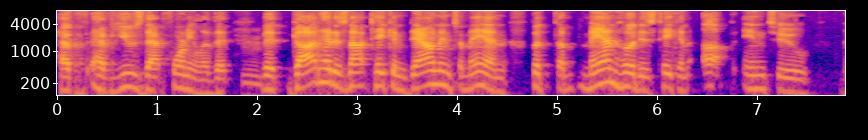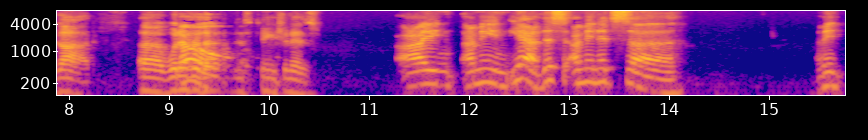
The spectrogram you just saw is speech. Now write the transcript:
have have used that formula that Hmm. that Godhead is not taken down into man, but the manhood is taken up into God. Uh, whatever Oh. that distinction is. I I mean, yeah, this I mean it's uh I mean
